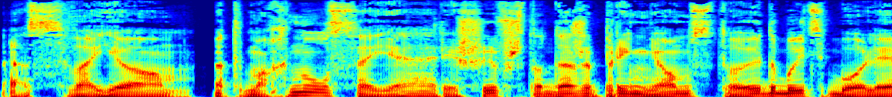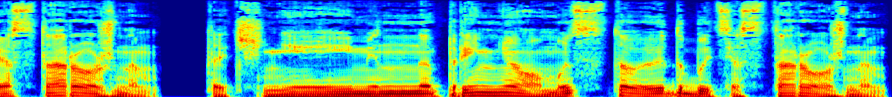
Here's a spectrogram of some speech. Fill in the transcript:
«О своем», — отмахнулся я, решив, что даже при нем стоит быть более осторожным. Точнее, именно при нем и стоит быть осторожным.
